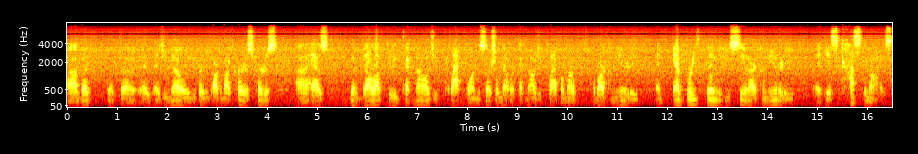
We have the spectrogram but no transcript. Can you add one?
Uh, but but uh, as, as, you know, you've heard me talk about Curtis. Curtis uh, has developed the technology platform, the social network technology platform of, of our community. And everything that you see in our community uh, is customized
